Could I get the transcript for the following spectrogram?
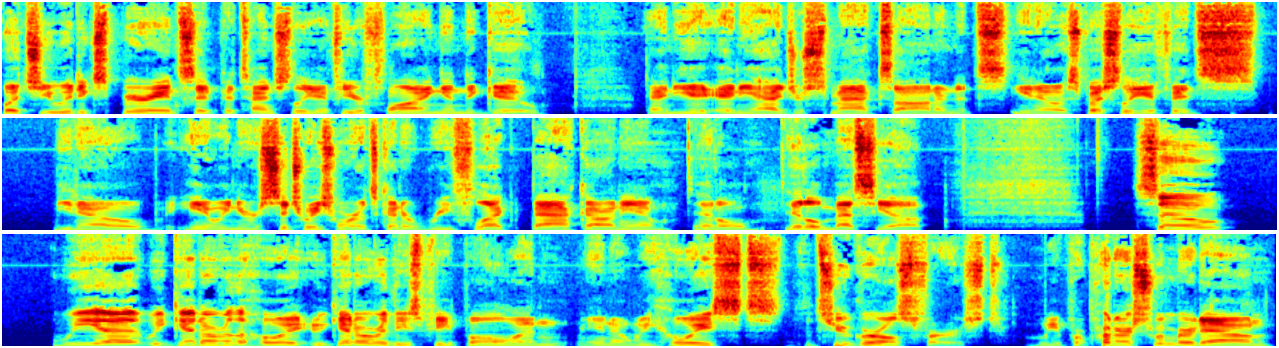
but you would experience it potentially if you're flying in the goo and you and you had your smacks on and it's you know especially if it's you know, you know, when you're in a situation where it's going to reflect back on you, it'll it'll mess you up. So we uh, we get over the ho- we get over these people, and you know, we hoist the two girls first. We put our swimmer down.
